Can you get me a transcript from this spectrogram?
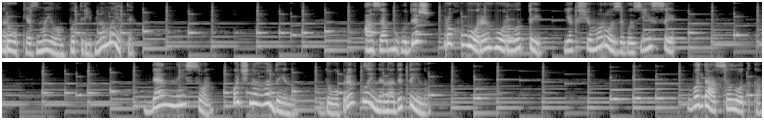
руки з милом потрібно мити. А забудеш про хворе горло ти, якщо морозиво з'їси. Денний сон, хоч на годину, добре вплине на дитину. Вода солодка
